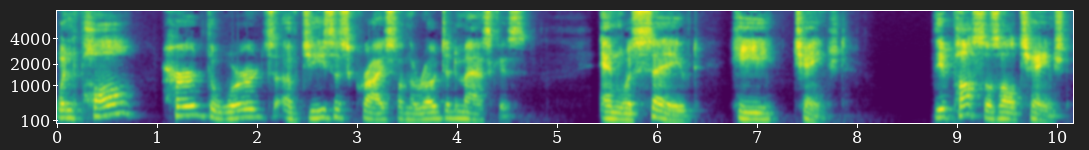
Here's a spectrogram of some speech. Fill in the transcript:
When Paul heard the words of Jesus Christ on the road to Damascus and was saved, he changed. The apostles all changed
